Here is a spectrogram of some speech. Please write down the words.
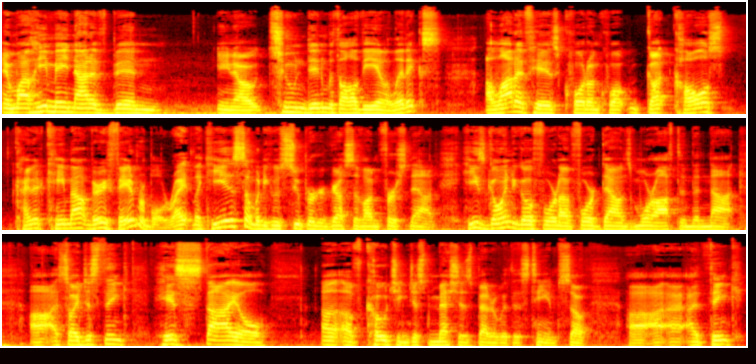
and while he may not have been, you know, tuned in with all the analytics, a lot of his quote unquote gut calls kind of came out very favorable, right? Like he is somebody who's super aggressive on first down. He's going to go for it on fourth downs more often than not. Uh, so I just think his style uh, of coaching just meshes better with his team. So uh, I, I think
